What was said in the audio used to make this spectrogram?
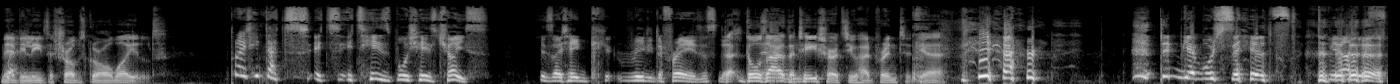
Maybe Well- leave the shrubs grow wild. But I think that's it's it's his bush, his choice. Is I think really the phrase, isn't it? Th- those are Um, the T-shirts you had printed. Yeah, didn't get much sales, to be honest.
